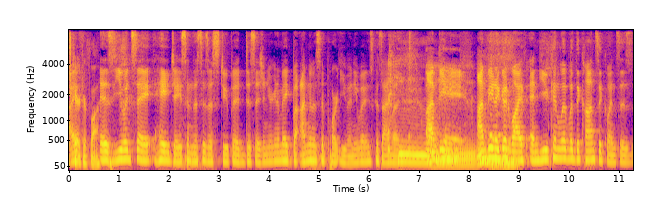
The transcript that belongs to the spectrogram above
wife character flaw. is you would say, "Hey, Jason, this is a stupid decision you're gonna make, but I'm gonna support you anyways because I'm a, Mm, am okay. being, I'm being a good wife, and you can live with the consequences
